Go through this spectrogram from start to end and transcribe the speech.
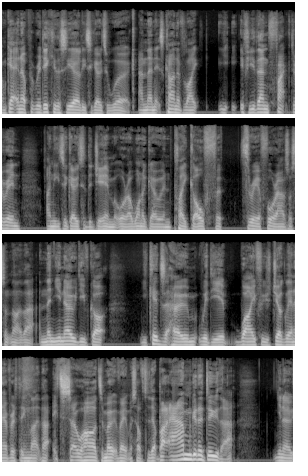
I'm getting up ridiculously early to go to work, and then it's kind of like if you then factor in I need to go to the gym or I want to go and play golf for three or four hours or something like that, and then you know you've got your kids at home with your wife who's juggling everything like that. It's so hard to motivate myself to do that, but I am going to do that. You know,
